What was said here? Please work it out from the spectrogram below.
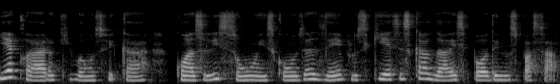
e é claro que vamos ficar com as lições, com os exemplos que esses casais podem nos passar.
